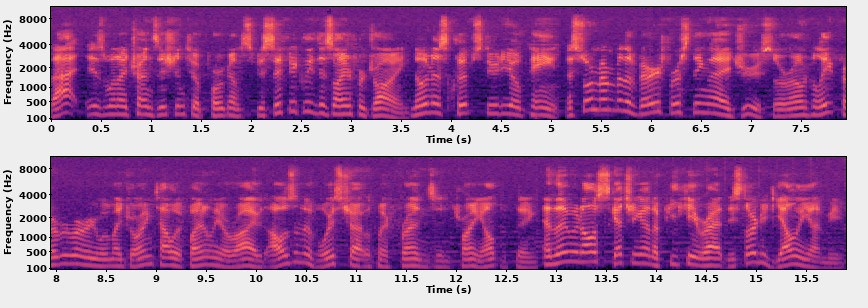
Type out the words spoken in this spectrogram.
that is when I transitioned to a program specifically designed for drawing, known as Clip Studio Paint. I still remember the very first thing that I drew, so around late February when my drawing tablet finally arrived, I was in a voice chat with my friends and trying out the thing. And then when I was sketching on a PK Rat, they started yelling at me.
